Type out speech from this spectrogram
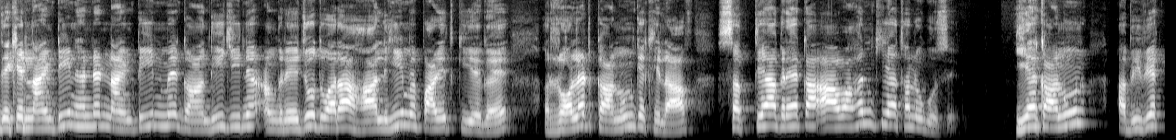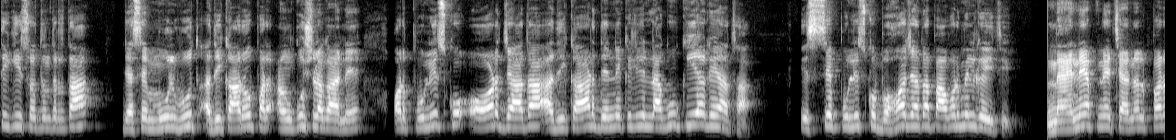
देखिए 1919 में गांधी जी ने अंग्रेज़ों द्वारा हाल ही में पारित किए गए रॉलट कानून के खिलाफ सत्याग्रह का आह्वान किया था लोगों से। यह कानून अभिव्यक्ति की स्वतंत्रता जैसे मूलभूत अधिकारों पर अंकुश लगाने और पुलिस को और ज़्यादा अधिकार देने के लिए लागू किया गया था। इससे पुलिस को बहुत ज़्यादा पावर मिल गई थी। मैंने अपने चैनल पर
